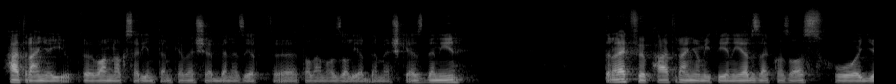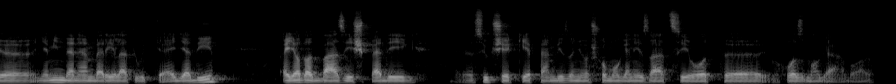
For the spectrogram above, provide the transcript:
Hátrányai vannak szerintem kevesebben, ezért talán azzal érdemes kezdeni. De a legfőbb hátrány, amit én érzek, az az, hogy ugye minden ember életútja egyedi, egy adatbázis pedig szükségképpen bizonyos homogenizációt hoz magával.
